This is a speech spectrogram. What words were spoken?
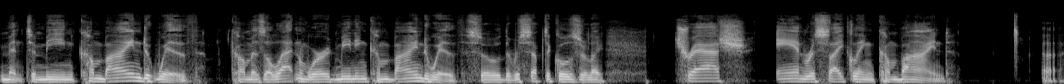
meant to mean combined with. Cum is a Latin word meaning combined with. So the receptacles are like trash and recycling combined. Uh,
